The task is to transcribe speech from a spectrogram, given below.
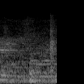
Thank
